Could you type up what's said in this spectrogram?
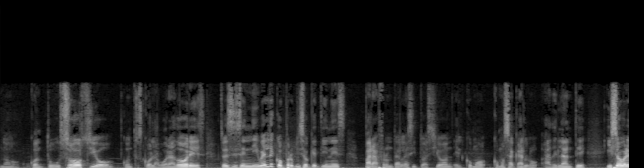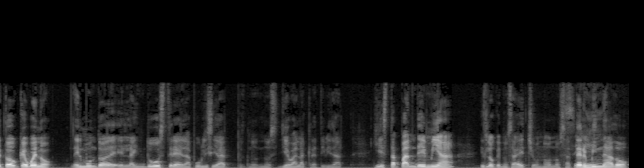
¿no? Con tu socio, con tus colaboradores. Entonces, el nivel de compromiso que tienes para afrontar la situación, el cómo, cómo sacarlo adelante. Y sobre todo que, bueno, el mundo de la industria de la publicidad pues, no- nos lleva a la creatividad. Y esta pandemia es lo que nos ha hecho, ¿no? Nos ha Sí. terminado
